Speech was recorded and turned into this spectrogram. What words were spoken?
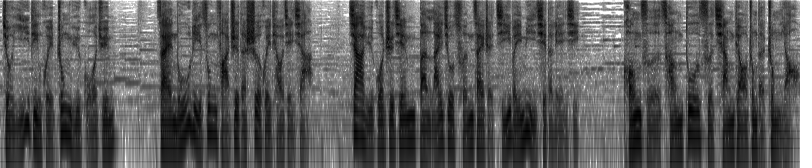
就一定会忠于国君。在奴隶宗法制的社会条件下，家与国之间本来就存在着极为密切的联系。孔子曾多次强调忠的重要。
